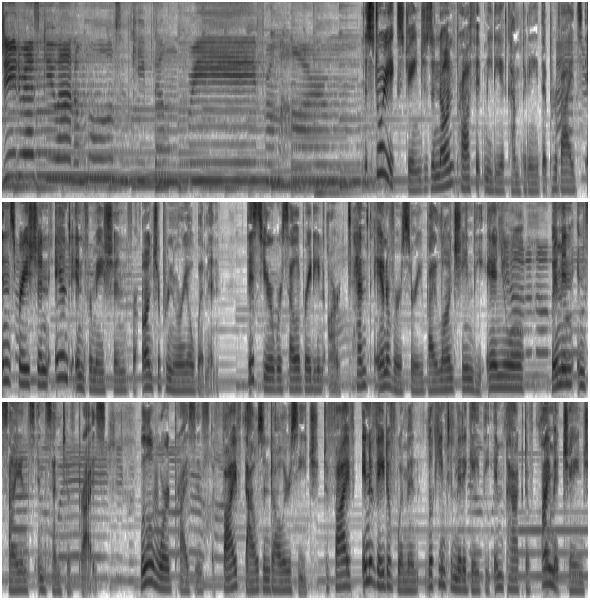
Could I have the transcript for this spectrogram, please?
She'd rescue animals and keep them free from harm. The Story Exchange is a nonprofit media company that provides inspiration and information for entrepreneurial women. This year, we're celebrating our 10th anniversary by launching the annual Women in Science Incentive Prize. We'll award prizes of $5,000 each to five innovative women looking to mitigate the impact of climate change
